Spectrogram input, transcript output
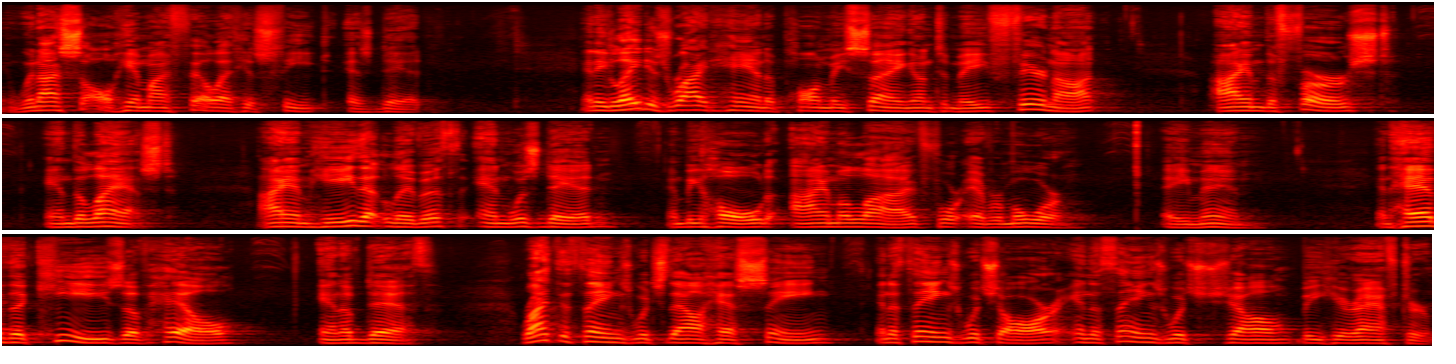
And when I saw him, I fell at his feet as dead. And he laid his right hand upon me, saying unto me, Fear not, I am the first and the last. I am he that liveth and was dead, and behold, I am alive forevermore. Amen. And have the keys of hell and of death. Write the things which thou hast seen and the things which are, and the things which shall be hereafter.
